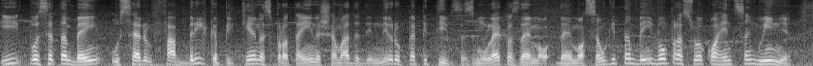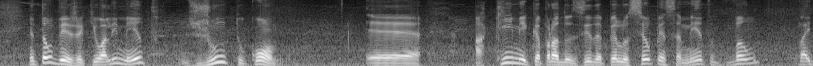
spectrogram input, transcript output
e você também, o cérebro fabrica pequenas proteínas chamadas de neuropeptídeos, as moléculas da, emo, da emoção que também vão para a sua corrente sanguínea. Então veja que o alimento, junto com é, a química produzida pelo seu pensamento, vão vai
